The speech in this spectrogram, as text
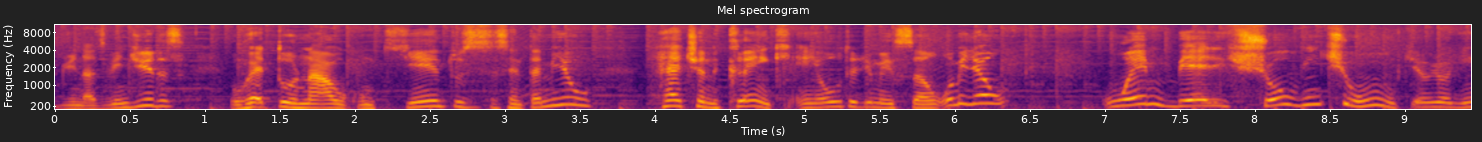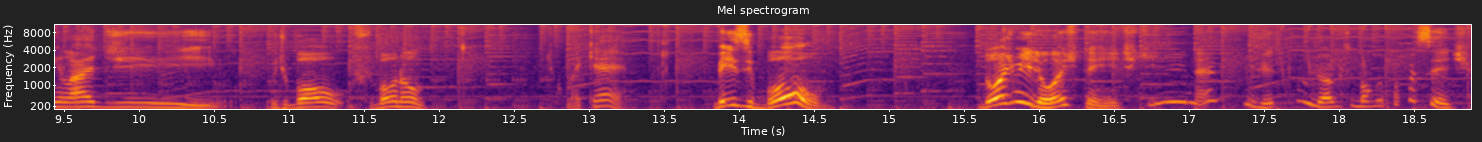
de unidades vendidas, o Returnal com 560 mil, Ratchet Clank em outra dimensão 1 milhão o MBL Show 21, que é um joguinho lá de futebol, futebol não, como é que é? Baseball, 2 milhões, tem gente que, né, do jeito que joga esse bagulho pra cacete.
